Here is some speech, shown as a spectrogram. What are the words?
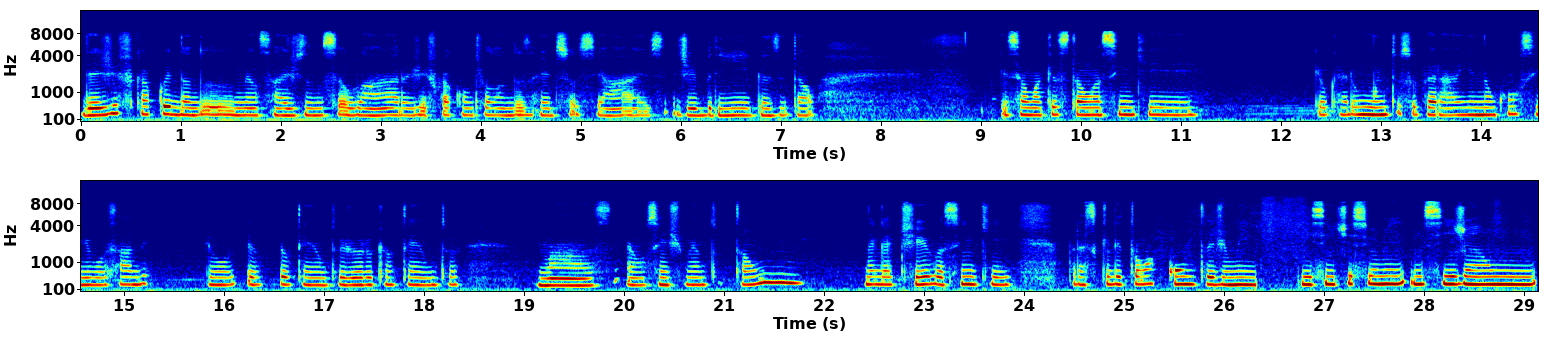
Desde ficar cuidando mensagens no celular, de ficar controlando as redes sociais, de brigas e tal. Isso é uma questão assim que eu quero muito superar e não consigo, sabe? Eu, eu, eu tento, juro que eu tento, mas é um sentimento tão negativo assim que parece que ele toma conta de mim. E sentir ciúme em si já é um,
